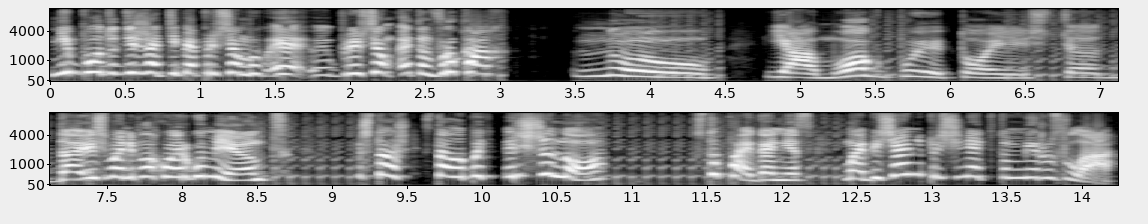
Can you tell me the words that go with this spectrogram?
не буду держать тебя при всем, э, э, при всем этом в руках? Ну, я мог бы, то есть, э, да, весьма неплохой аргумент. Что ж, стало быть, решено. Ступай, гонец, мы обещаем не причинять этому миру зла.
